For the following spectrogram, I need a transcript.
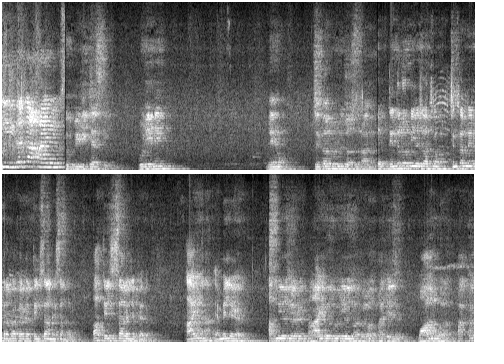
ఈ విధంగా ఆయన టీచర్స్కి గుడ్ ఈవినింగ్ నేను చింతలూరు నుంచి వస్తున్నాను దెందులూరు నియోజకవర్గం చింతమనేని ప్రభాకర్ గారు తెలుసా అనేసి అన్నారు. "ఆ, తెలుసు సార్ అని చెప్పారు. ఆయన ఎమ్మెల్యే గారు. ఆ నియోజకవర్గం రాయదుర్గ నియోజకవర్గంలో పనిచేశాను మారుమూల పక్కన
